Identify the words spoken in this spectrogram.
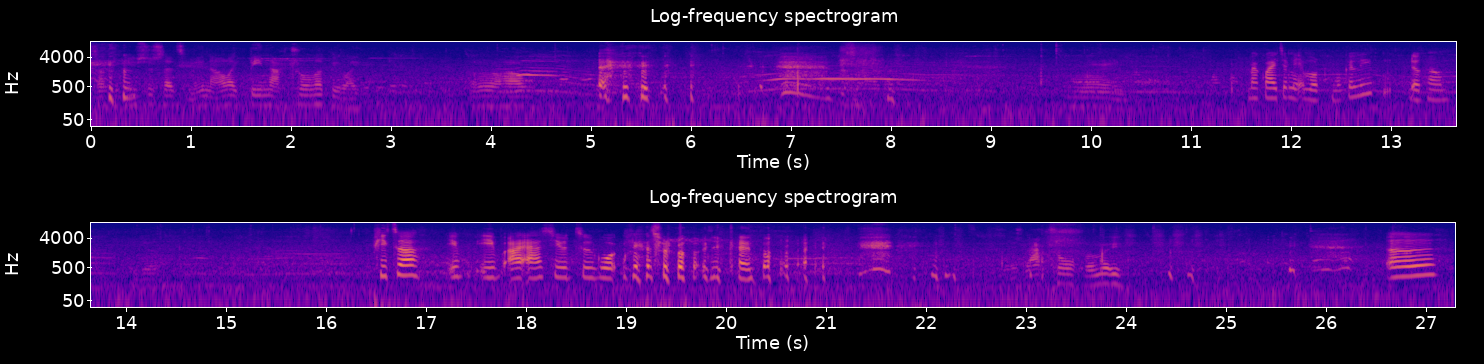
It's like if you just said to me now, like be natural, I'd be like, I don't know how. Ba quay cho mẹ một một cái clip được không yeah. Peter if if I ask you to work natural you cannot right? It's natural for me. ừ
